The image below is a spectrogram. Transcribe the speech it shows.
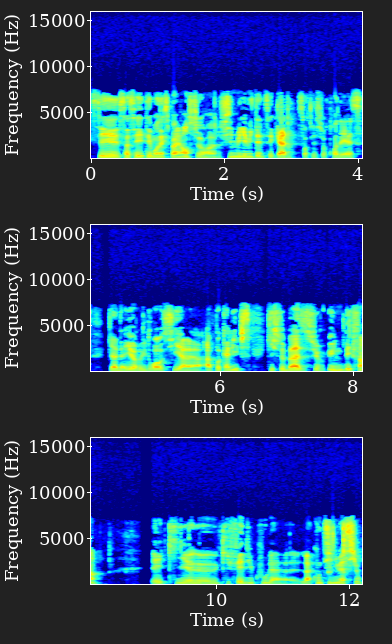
C'est ça, ça a été mon expérience sur euh, Shin Megami Tensei 4, sorti sur 3DS, qui a d'ailleurs eu droit aussi à Apocalypse, qui se base sur une des fins et qui, euh, qui fait du coup la, la continuation.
